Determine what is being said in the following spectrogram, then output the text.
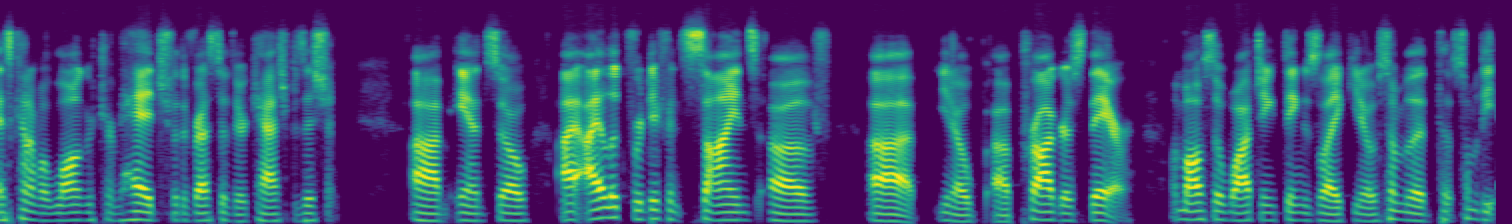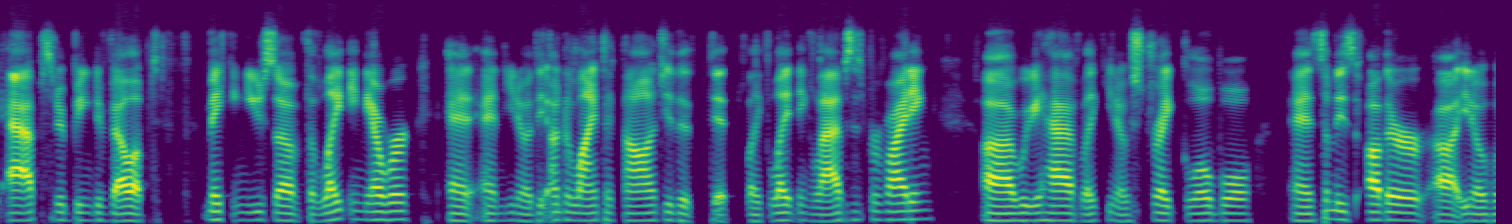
as kind of a longer term hedge for the rest of their cash position. Um, and so I, I, look for different signs of, uh, you know, uh, progress there. I'm also watching things like, you know, some of the some of the apps that are being developed, making use of the Lightning Network and, and you know, the underlying technology that that like Lightning Labs is providing. Uh, where you have like, you know, Strike Global and some of these other, uh, you know,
